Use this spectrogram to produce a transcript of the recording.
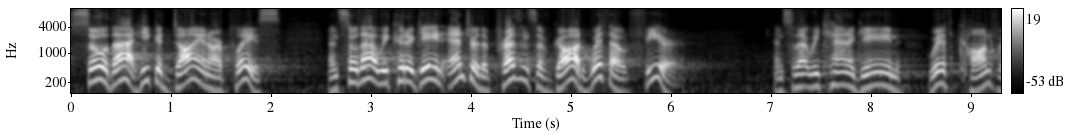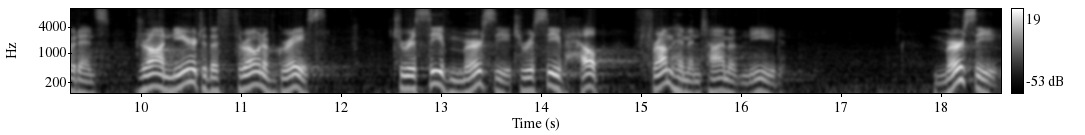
so that he could die in our place and so that we could again enter the presence of God without fear, and so that we can again, with confidence, draw near to the throne of grace to receive mercy, to receive help from Him in time of need. Mercy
